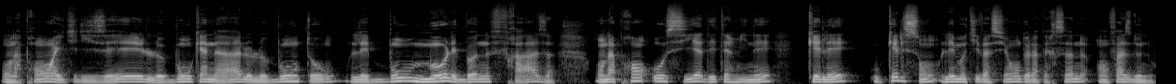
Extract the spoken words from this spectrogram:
On apprend à utiliser le bon canal, le bon ton, les bons mots, les bonnes phrases. On apprend aussi à déterminer quelle est ou quelles sont les motivations de la personne en face de nous.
